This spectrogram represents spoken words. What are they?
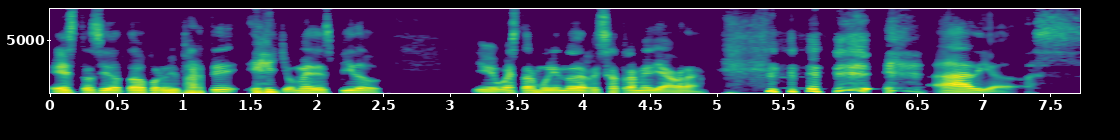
Esto ha sido todo por mi parte, y yo me despido, y me voy a estar muriendo de risa otra media hora. Adiós.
